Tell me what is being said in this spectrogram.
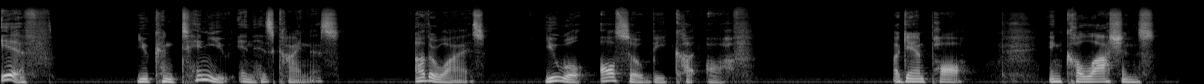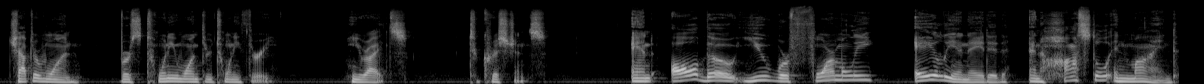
if you continue in his kindness. Otherwise, you will also be cut off. Again, Paul, in Colossians chapter 1, verse 21 through 23, he writes to Christians, And although you were formerly alienated and hostile in mind,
